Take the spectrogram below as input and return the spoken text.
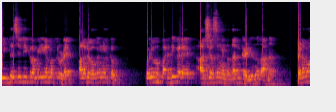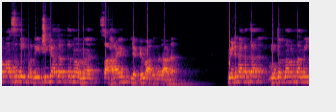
ജീവിതശൈലി ക്രമീകരണത്തിലൂടെ പല രോഗങ്ങൾക്കും ഒരു പരിധിവരെ ആശ്വാസം കണ്ടെത്താൻ കഴിയുന്നതാണ്. ഇടവമാസത്തിൽ പ്രതീക്ഷിക്കാത്തടത്തു നിന്ന് സഹായം ലഭ്യമാകുന്നതാണ്. വീടിനകത്ത് മുതിർന്നവർ തമ്മിൽ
